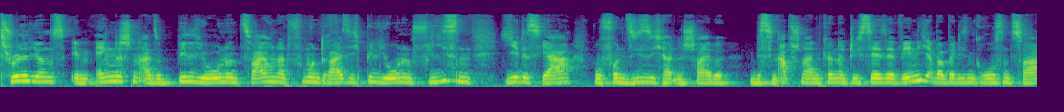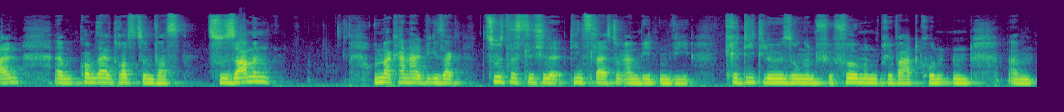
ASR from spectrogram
Trillions im Englischen, also Billionen, 235 Billionen fließen jedes Jahr, wovon Sie sich halt eine Scheibe ein bisschen abschneiden können. Natürlich sehr, sehr wenig, aber bei diesen großen Zahlen ähm, kommt halt trotzdem was zusammen. Und man kann halt, wie gesagt, zusätzliche Dienstleistungen anbieten, wie Kreditlösungen für Firmen, Privatkunden ähm,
